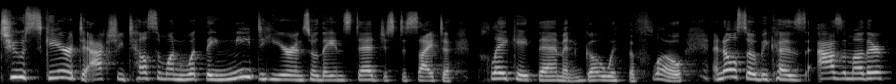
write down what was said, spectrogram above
too scared to actually tell someone what they need to hear. And so they instead just decide to placate them and go with the flow. And also because as a mother,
